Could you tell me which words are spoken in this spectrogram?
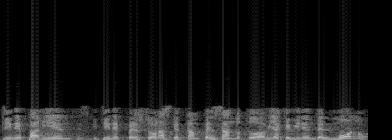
tiene parientes y tiene personas que están pensando todavía que vienen del mono.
